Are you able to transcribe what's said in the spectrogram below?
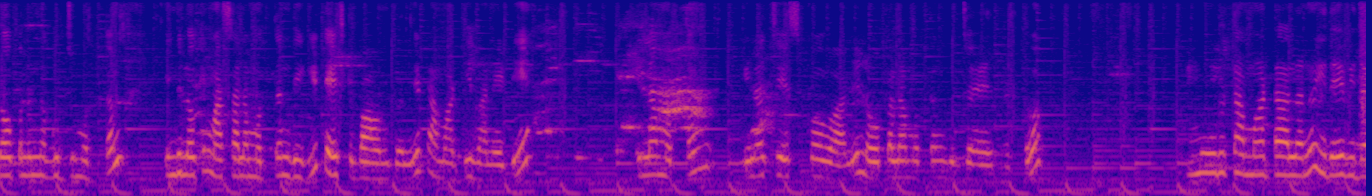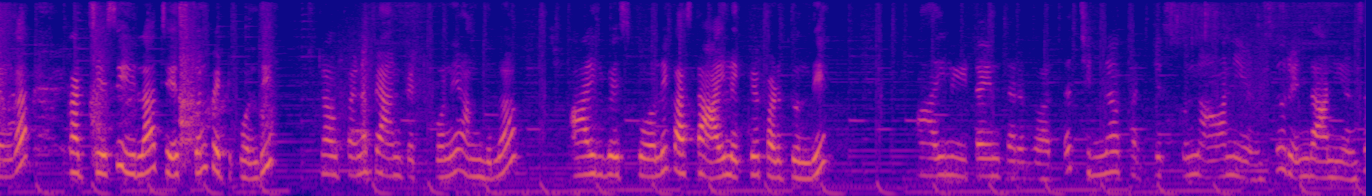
లోపల ఉన్న గుజ్జు మొత్తం ఇందులోకి మసాలా మొత్తం దిగి టేస్ట్ బాగుంటుంది. టమాటా ఇవనేటి ఇలా మొత్తం ఇలా చేసుకోవాలి. లోపల మొత్తం గుజ్జయ్యేటట్టు. మూడు టమాటాలను ఇదే విధంగా కట్ చేసి ఇలా చేసుకొని పెట్టుకోండి. స్టవ్ పైన ప్యాన్ పెట్టుకొని అందులో ఆయిల్ వేసుకోవాలి. కాస్త ఆయిల్ ఎక్కువే పడుతుంది. ఆయిల్ హీట్ అయిన తర్వాత చిన్న కట్ చేసుకున్న ఆనియన్స్ రెండు ఆనియన్స్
